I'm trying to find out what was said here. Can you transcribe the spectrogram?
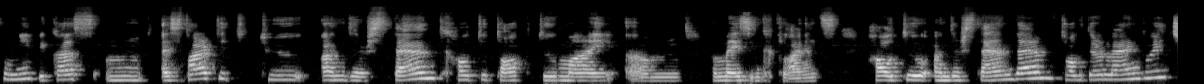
for me because um, i started to understand how to talk to my um, amazing clients how to understand them talk their language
